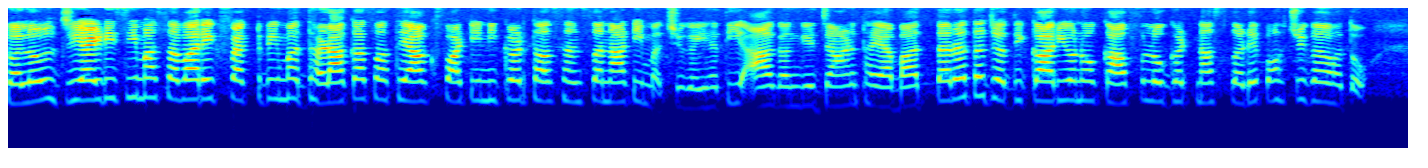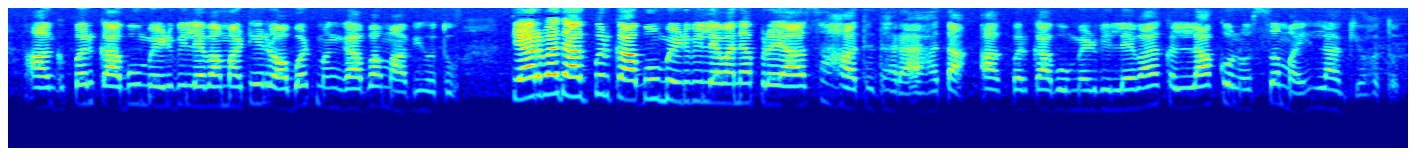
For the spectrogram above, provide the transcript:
કલોલ જીઆઈડીસીમાં સવારે એક ફેક્ટરીમાં ધડાકા સાથે આગ ફાટી નીકળતા સનસનાટી મચી ગઈ હતી. આગ અંગે જાણ થયા બાદ તરત જ અધિકારીઓનો કાફલો ઘટના સ્થળે પહોંચી ગયો હતો. આગ પર કાબુ મેળવી લેવા માટે રોબોટ મંગાવવામાં આવ્યું હતું. ત્યારબાદ આગ પર કાબુ મેળવી લેવાના પ્રયાસ હાથ ધરાયા હતા. આગ પર કાબુ મેળવી લેવા કલાકોનો સમય લાગ્યો હતો.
